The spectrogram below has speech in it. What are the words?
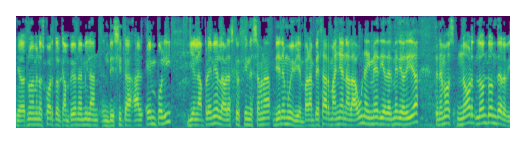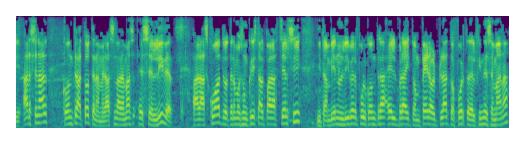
y a las 9 menos cuarto el campeón de Milan visita al Empoli y en la Premier la verdad es que el fin de semana viene muy bien. Para empezar mañana a la una y media del mediodía tenemos North London Derby, Arsenal contra Tottenham. El Arsenal además es el líder. A las 4 tenemos un Crystal Palace Chelsea y también un Liverpool contra el Brighton. Pero el plato fuerte del fin de semana,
